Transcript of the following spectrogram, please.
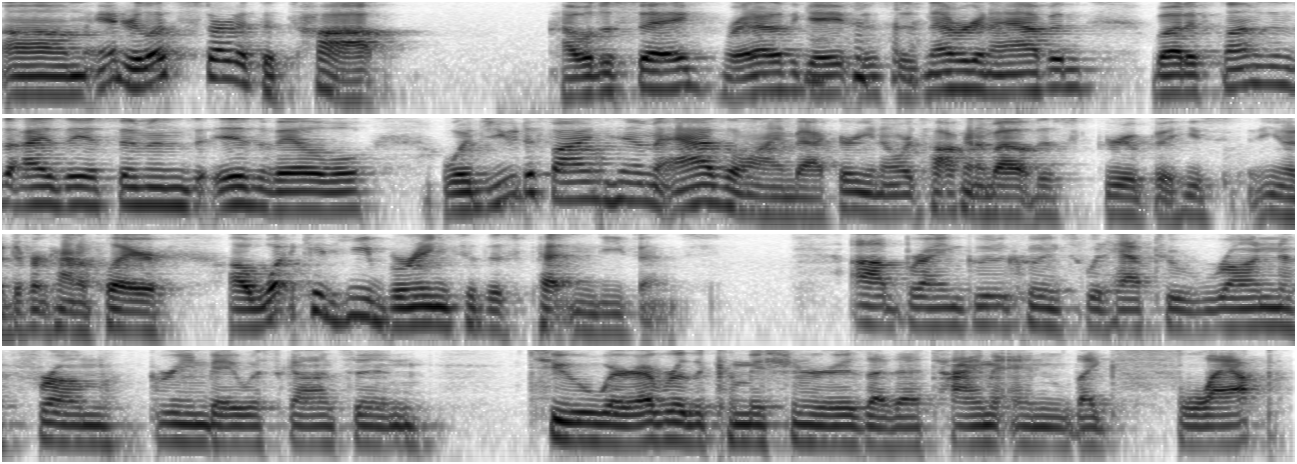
Um, Andrew, let's start at the top. I will just say right out of the gate, this is never going to happen. But if Clemson's Isaiah Simmons is available, would you define him as a linebacker? You know, we're talking about this group, but he's you know a different kind of player. Uh, what could he bring to this Pettine defense? Uh, Brian Gutekunst would have to run from Green Bay, Wisconsin, to wherever the commissioner is at that time and like slap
